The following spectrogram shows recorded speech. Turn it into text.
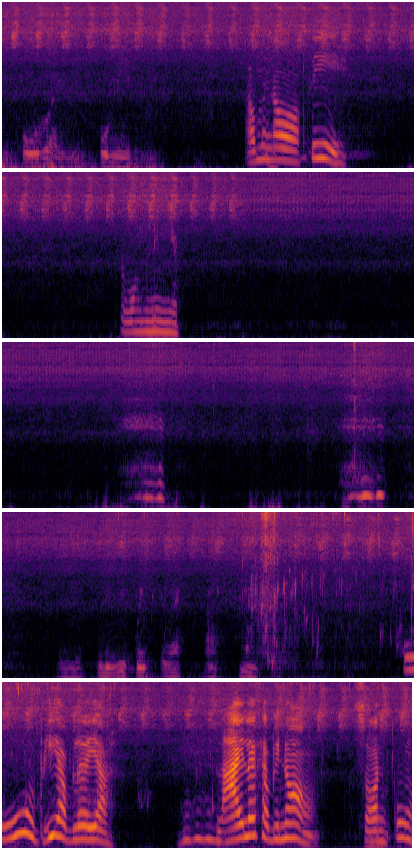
มีปูด้วย ปูหนีบเอามันออกสิระวังหนีบ หลีฟิกใช่ไหมอ้าวอืม โอ้เพียบเลยอะหลายเลยค่ะพี่น้องสอนกุ้ง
